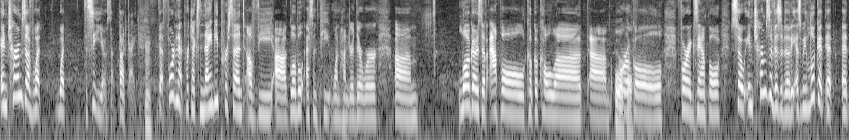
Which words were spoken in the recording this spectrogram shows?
in terms of what, what the CEO said, that guy, mm. that Fortinet protects 90% of the uh, global S&P 100. There were um, logos of Apple, Coca-Cola, um, Oracle. Oracle. for example. So in terms of visibility, as we look at, at, at,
